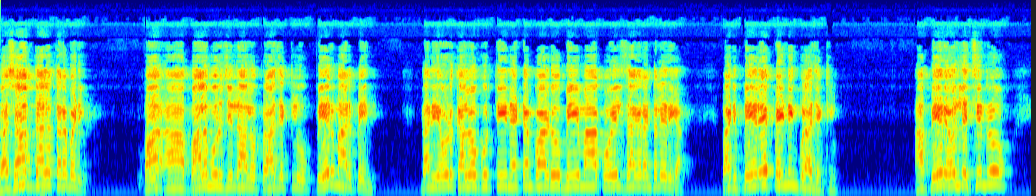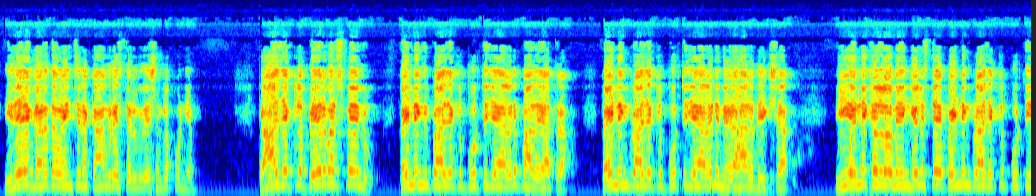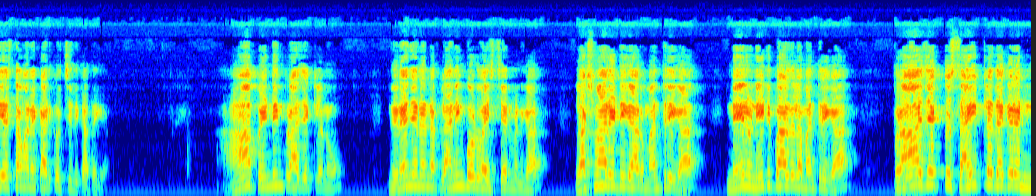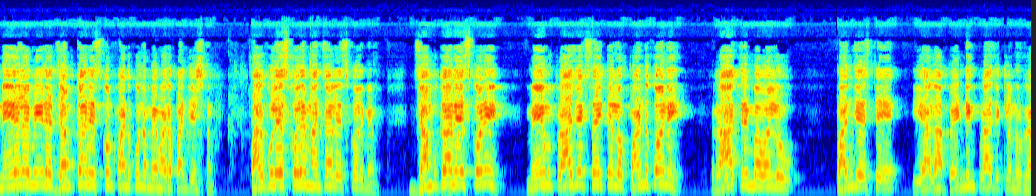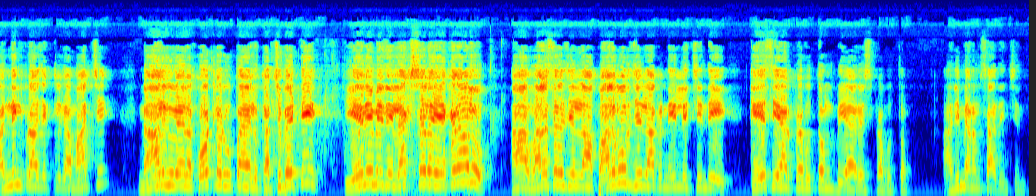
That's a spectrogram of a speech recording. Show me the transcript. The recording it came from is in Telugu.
దశాబ్దాల తరబడి పా- ఆ పాలమూరు జిల్లాలో ప్రాజెక్టులు పేరు మారిపోయింది. దాని ఎవడు కల్వకుర్తి నెట్టంపాడు భీమా కోయిల్ సాగర్ అంటలేరుగా వాటి పేరే పెండింగ్ ప్రాజెక్టులు. ఆ పేరు ఎవరు తెచ్చిండ్రు? ఇదే ఘనత వహించిన కాంగ్రెస్ తెలుగుదేశంలో పుణ్యం. ప్రాజెక్టుల పేరు మర్చిపోయినరు. పెండింగ్ ప్రాజెక్టులు పూర్తి చేయాలని పాదయాత్ర. పెండింగ్ ప్రాజెక్టులు పూర్తి చేయాలని నిరాహార దీక్ష. ఈ ఎన్నికల్లో మేము గెలిస్తే పెండింగ్ ప్రాజెక్టులు పూర్తి చేస్తామనే కాడికి వచ్చింది కథ ఆ పెండింగ్ ప్రాజెక్టులను నిరంజన్ అన్న ప్లానింగ్ బోర్డు వైస్ చైర్మన్గా లక్ష్మారెడ్డి గారు మంత్రిగా నేను నీటిపారుదల మంత్రిగా ప్రాజెక్టు సైట్ల దగ్గర నేల మీద జంప్కాన్ వేసుకొని పండుకున్నాం మేము ఆడ పనిచేసినాం. పరుపులు వేసుకోలే మంచాలు వేసుకోలే మేము. జంప్కాన్ వేసుకొని మేము ప్రాజెక్ట్ సైట్లలో పండుకొని రాత్రింబవళ్ళు పనిచేస్తే ఇవాళ పెండింగ్ ప్రాజెక్టులను రన్నింగ్ ప్రాజెక్టులుగా మార్చి నాలుగు వేల కోట్ల రూపాయలు ఖర్చు పెట్టి ఎనిమిది లక్షల ఎకరాలు ఆ వలసల జిల్లా పాలమూరు జిల్లాకు నీళ్ళు ఇచ్చింది కేసీఆర్ ప్రభుత్వం బీఆర్ఎస్ ప్రభుత్వం. అది మనం సాధించింది.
